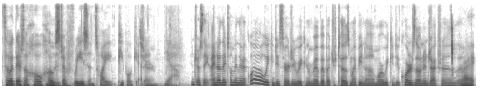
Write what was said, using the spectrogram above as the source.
so there's a whole host of reasons why people get it. Mm-hmm. Yeah. Interesting. I know they told me they're like, well, we can do surgery, we can remove it, but your toes might be numb, or we can do cortisone injections. And Right.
